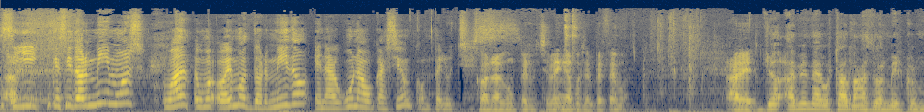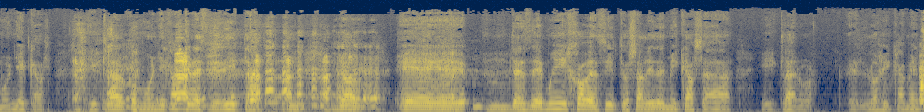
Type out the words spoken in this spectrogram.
sí, que si dormimos o, han- o hemos dormido en alguna ocasión con peluches. Con algún peluche. Venga, pues empecemos. A ver, Yo, a mí me ha gustado más dormir con muñecas. Y claro, con muñecas creciditas. Yo, eh, desde muy jovencito salí de mi casa y claro, eh, lógicamente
